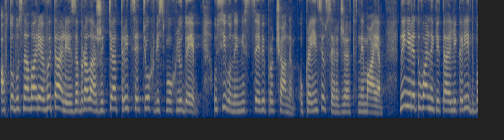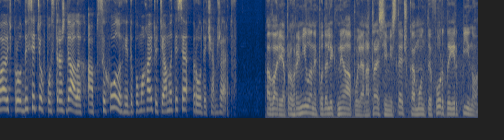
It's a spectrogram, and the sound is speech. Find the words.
Автобусна аварія в Італії забрала життя 38 людей. Усі вони місцеві прочани. Українців серед жертв немає. Нині рятувальники та лікарі дбають про 10 постраждалих, а психологи допомагають утямитися родичам жертв. Аварія прогреміла неподалік Неаполя на трасі містечка Монтефорте Ірпіно.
